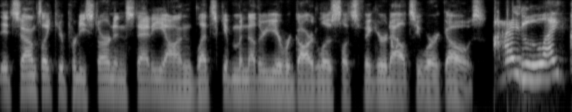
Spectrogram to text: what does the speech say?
it sounds like you're pretty stern and steady on let's give him another year regardless. Let's figure it out, see where it goes. I like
